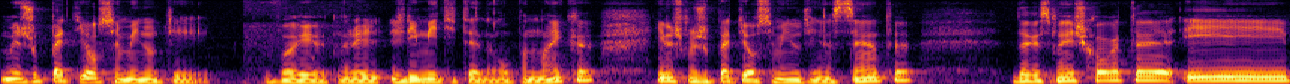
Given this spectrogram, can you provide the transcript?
между 5 и 8 минути варират нали, лимитите на Open Mic. Имаш между 5 и 8 минути на сцената да разсмееш хората и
